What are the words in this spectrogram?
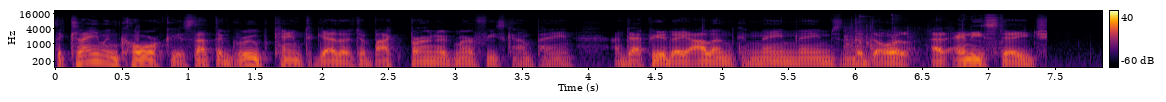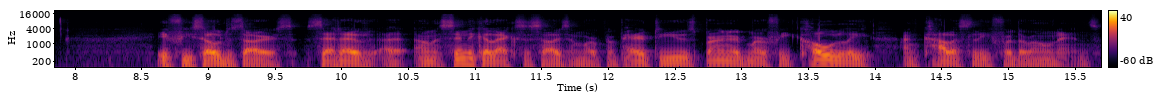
The claim in Cork is that the group came together to back Bernard Murphy's campaign, and Deputy Allen can name names in the Dáil at any stage if he so desires, set out uh, on a cynical exercise and were prepared to use Bernard Murphy coldly and callously for their own ends.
